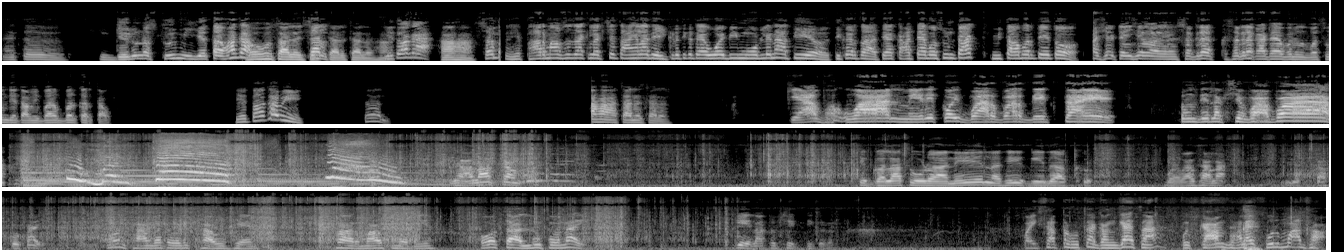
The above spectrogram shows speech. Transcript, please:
नाही तर गेलो नसतो मी येताव हा का? हो हो चालेल चाल. चालेल चालेल हा. येतो का? हा हा. सम- हे फार्म हाऊसचा एक लक्ष चांगला दे. इकडे तिकडे त्या वय बी मोडले ना ती तिकडचा त्या काट्या बसून टाक मी ताबडते येतो. असे टेन्शन सगळ्या सगळ्या काट्या बसून देतो आम्ही बरोबर करतो. येतो का मी? चल. हाँ हाँ चालेल चालेल. क्या भगवान मेरे कोई बार बार देखता है। तुम दे लक्ष्य बाबा। झाला काम ते गला तोड आणेल ना हे गेलं अख्खं बरा झाला एकटाच काय कोण सांगत एवढी खाऊ फॅन फार्म हाऊसमध्ये हो चाललो तो नाही गेला तो शेतीकडं पैसा तर होता गंग्याचा पण काम झालाय फुल माझा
